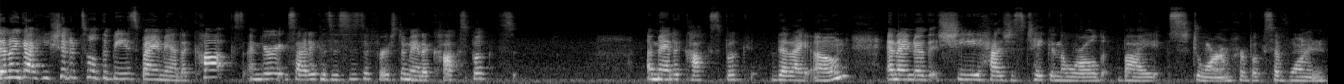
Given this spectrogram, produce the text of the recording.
Then I got He Should Have Told the Bees by Amanda Cox. I'm very excited because this is the first Amanda Cox book Amanda Cox book that I own and I know that she has just taken the world by storm. Her books have won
